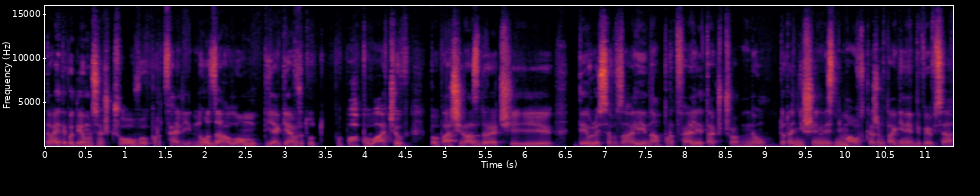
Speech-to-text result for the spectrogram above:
Давайте подивимося, що в портфелі. Ну, загалом, як я вже тут побачив, по перший раз, до речі, дивлюся взагалі на портфелі, так що ну, раніше не знімав, скажімо так, і не дивився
